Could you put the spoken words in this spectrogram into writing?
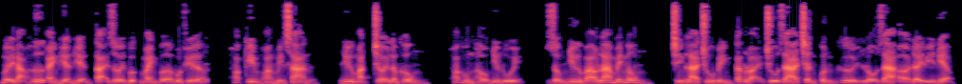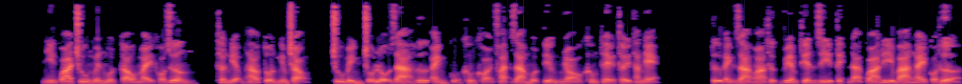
Mấy đạo hư ảnh hiện hiện tại giới vực mảnh vỡ bốn phía, hoặc kim hoàng minh sán, như mặt trời lâm không, hoặc hùng hậu như núi, giống như bao la mênh mông, chính là chu bình các loại chu gia chân quân gửi lộ ra ở đây ý niệm. Nhìn qua chu nguyên một cao mày khó dương, thần niệm hao tổn nghiêm trọng, chu bình chỗ lộ ra hư ảnh cũng không khỏi phát ra một tiếng nhỏ không thể thấy than nhẹ. Tự đánh giá hoa thực viêm thiên di tích đã qua đi ba ngày có thừa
